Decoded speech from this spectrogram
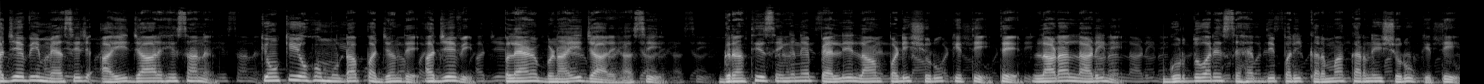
ਅਜੇ ਵੀ ਮੈਸੇਜ ਆਈ ਜਾ ਰਹੇ ਸਨ, ਕਿਉਂਕਿ ਉਹ ਮੁੰਡਾ ਭੱਜਣ ਦੇ ਅਜੇ ਵੀ ਪਲਾਨ ਬਣਾਈ ਜਾ ਰਿਹਾ ਸੀ। ਗ੍ਰੰਥੀ ਸਿੰਘ ਨੇ ਪਹਿਲੀ ਲਾਮ ਪੜੀ ਸ਼ੁਰੂ ਕੀਤੀ ਤੇ ਲਾੜਾ ਲਾੜੀ ਨੇ ਗੁਰਦੁਆਰੇ ਸਾਹਿਬ ਦੀ ਪਰਿਕਰਮਾ ਕਰਨੀ ਸ਼ੁਰੂ ਕੀਤੀ।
